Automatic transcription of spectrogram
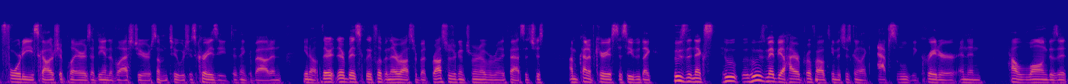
40 scholarship players at the end of last year or something too which is crazy to think about. And you know they're they're basically flipping their roster but rosters are going to turn over really fast. It's just i'm kind of curious to see who like who's the next who who's maybe a higher profile team that's just going to like absolutely crater? And then how long does it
